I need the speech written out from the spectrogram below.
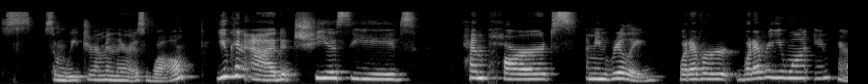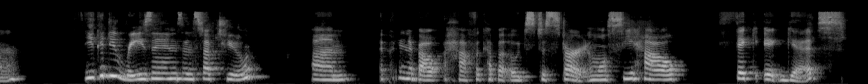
some wheat germ in there as well. You can add chia seeds, hemp hearts. I mean, really, whatever whatever you want in here. You could do raisins and stuff too. Um, I put in about half a cup of oats to start, and we'll see how thick it gets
